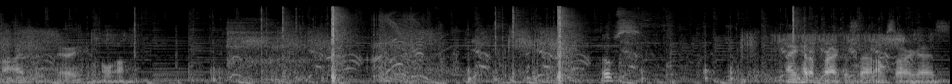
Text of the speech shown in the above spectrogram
Oh, I should parry. Oh well. Oops. I gotta practice that. I'm sorry, guys.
